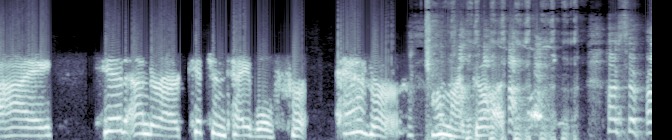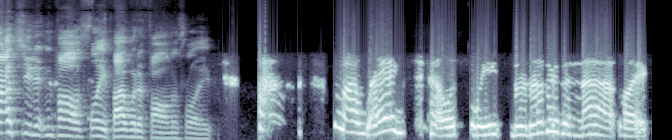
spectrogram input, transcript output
I hid under our kitchen table forever. Oh my god! I'm surprised you didn't fall asleep. I would have fallen asleep. my legs fell asleep. But other than that, like,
